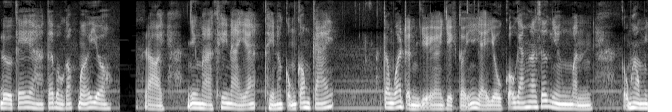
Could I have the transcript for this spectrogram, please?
đưa cái à, tế bào gốc mới vô. Rồi nhưng mà khi này á thì nó cũng có một cái. Trong quá trình diệt, diệt tủy như vậy dù cố gắng hết sức nhưng mình cũng không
